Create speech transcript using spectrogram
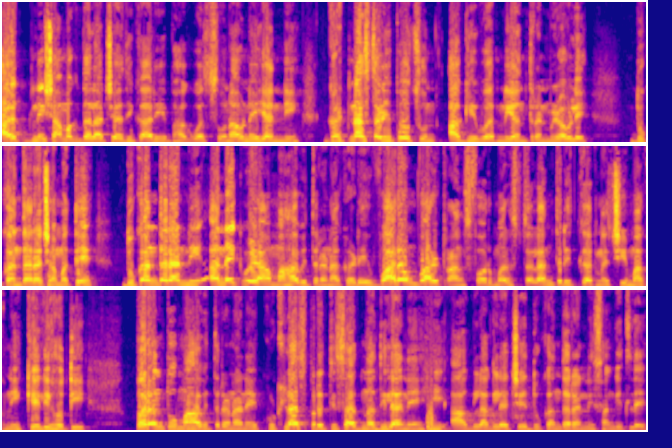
अग्निशामक दलाचे अधिकारी भागवत सोनावणे यांनी घटनास्थळी पोहोचून आगीवर नियंत्रण मिळवले. दुकानदाराच्या मते दुकानदारांनी अनेक वेळा महावितरणाकडे वारंवार ट्रान्सफॉर्मर स्थलांतरित करण्याची मागणी केली होती. परंतु महावितरणाने कुठलाच प्रतिसाद न दिल्याने ही आग लागल्याचे दुकानदारांनी सांगितले.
